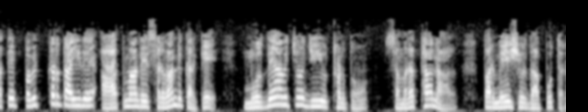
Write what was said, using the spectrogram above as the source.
ਅਤੇ ਪਵਿੱਤਰਤਾਈ ਦੇ ਆਤਮਾ ਦੇ ਸਰਬੰਧ ਕਰਕੇ ਮੁਰਦਿਆਂ ਵਿੱਚੋਂ ਜੀ ਉੱਠਣ ਤੋਂ ਸਮਰੱਥਾ ਨਾਲ ਪਰਮੇਸ਼ਵਰ ਦਾ ਪੁੱਤਰ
